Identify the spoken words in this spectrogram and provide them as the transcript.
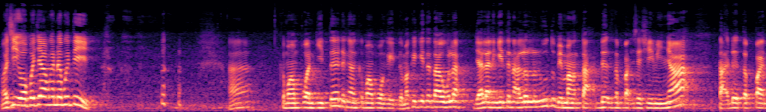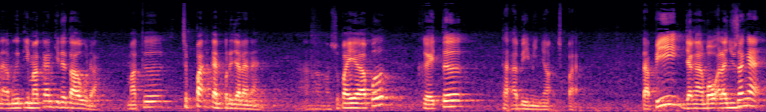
Makcik berapa jam kena berhenti? ha? Kemampuan kita dengan kemampuan kita. Maka kita tahulah jalan yang kita nak lalu-lalu tu memang tak ada tempat stesen minyak, tak ada tempat nak berhenti makan, kita tahu dah. Maka cepatkan perjalanan. Ha, supaya apa? Kereta tak habis minyak cepat. Tapi jangan bawa laju sangat.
